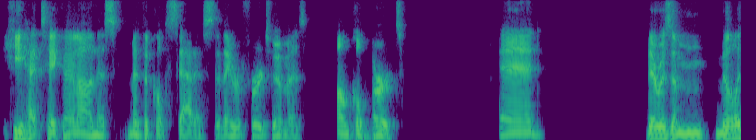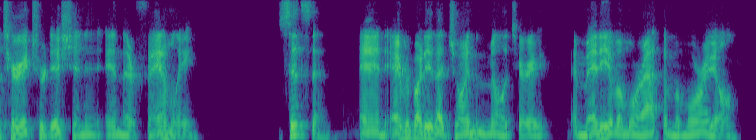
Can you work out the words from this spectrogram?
he had taken on this mythical status, and they referred to him as Uncle Bert. And there was a military tradition in their family since then. And everybody that joined the military, and many of them were at the memorial,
